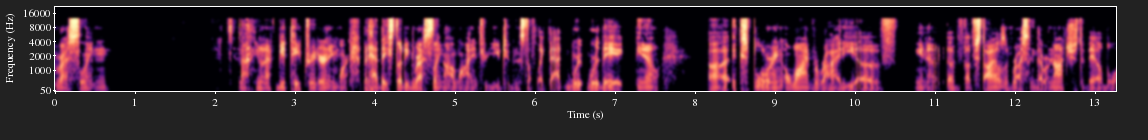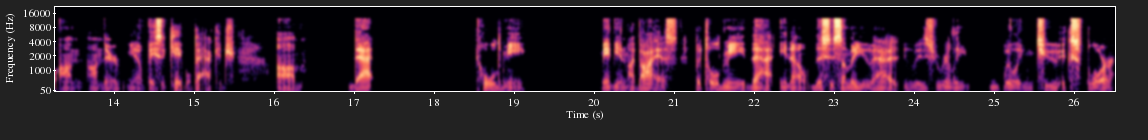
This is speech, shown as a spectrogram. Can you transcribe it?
wrestling? Not you don't have to be a tape trader anymore, but had they studied wrestling online through YouTube and stuff like that, were were they you know uh, exploring a wide variety of you know of, of styles of wrestling that were not just available on on their you know basic cable package. Um that told me maybe in my bias but told me that you know this is somebody who had who is really willing to explore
